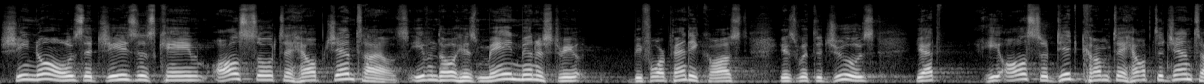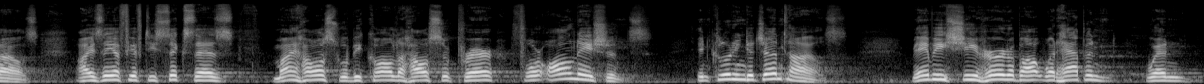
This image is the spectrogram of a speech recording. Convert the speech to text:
She knows that Jesus came also to help Gentiles, even though his main ministry before Pentecost is with the Jews, yet he also did come to help the Gentiles. Isaiah 56 says, My house will be called a house of prayer for all nations including the Gentiles. Maybe she heard about what happened when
